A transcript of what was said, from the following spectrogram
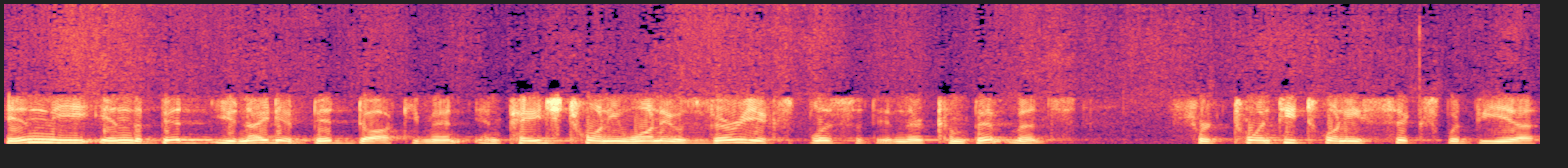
In the in the bid United bid document, in page 21, it was very explicit in their commitments for 2026 would be a,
